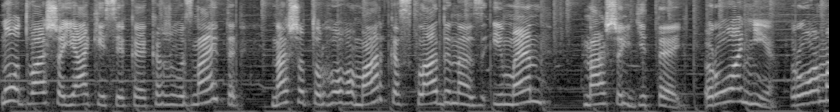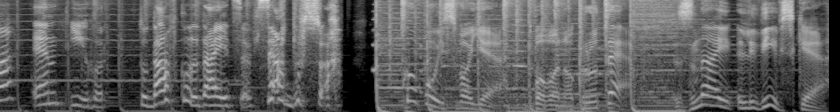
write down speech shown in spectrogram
ну от ваша якість, яка я кажу, ви знаєте, наша торгова марка складена з імен наших дітей: Роні, Рома енд Ігор. Туди вкладається вся душа. Купуй своє, бо воно круте. Знай львівське.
